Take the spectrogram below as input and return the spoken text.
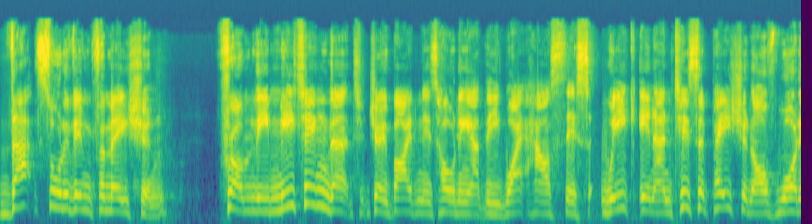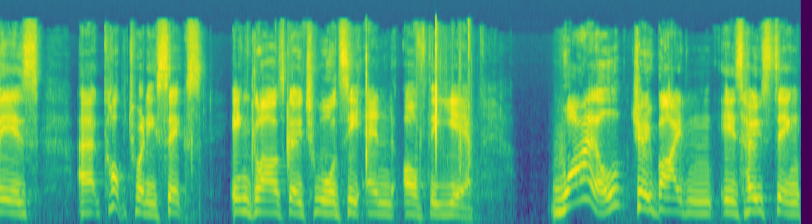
that sort of information from the meeting that Joe Biden is holding at the White House this week in anticipation of what is uh, COP26 in Glasgow towards the end of the year. While Joe Biden is hosting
